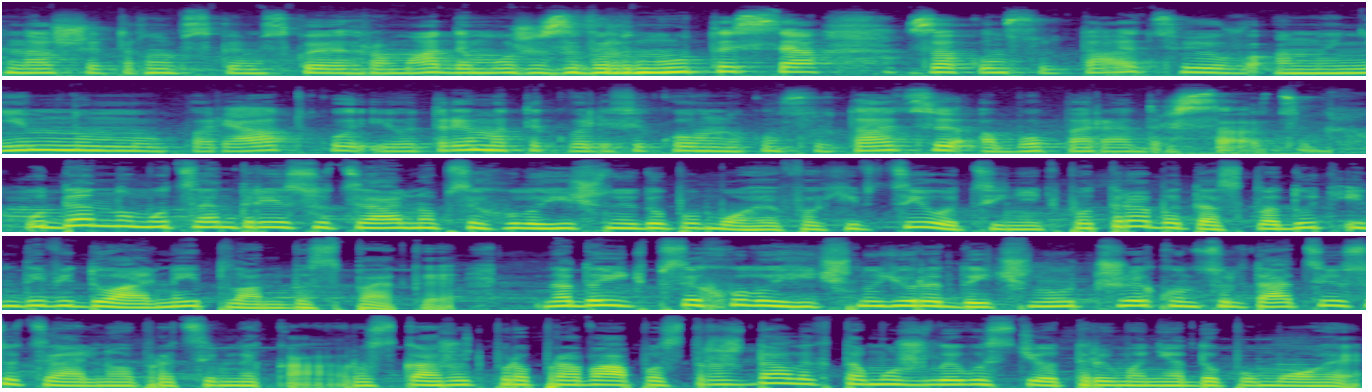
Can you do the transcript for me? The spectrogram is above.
нашої Тернопільської міської громади може звернутися за консультацією в анонімному порядку і отримати кваліфіковану консультацію або переадресацію. У денному центрі соціально-психологічної допомоги фахівці оцінять потреби та складуть індивідуальний план безпеки, надають психологічну, юридичну чи консультацію соціального працівника, розкажуть про права постраждалих та можливості отримання допомоги.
